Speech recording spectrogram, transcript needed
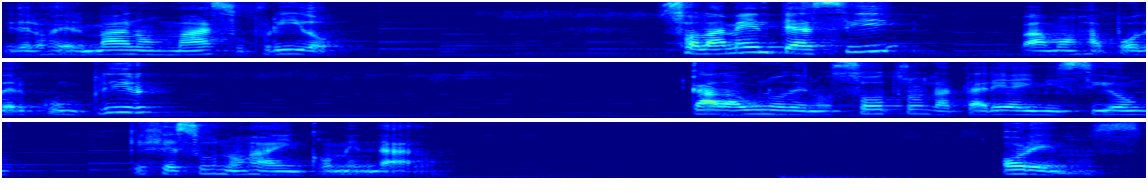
y de los hermanos más sufridos. Solamente así vamos a poder cumplir cada uno de nosotros la tarea y misión que Jesús nos ha encomendado. Oremos.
